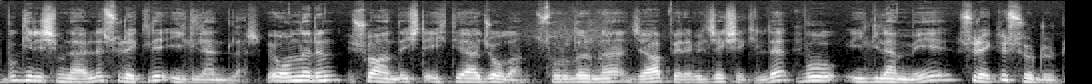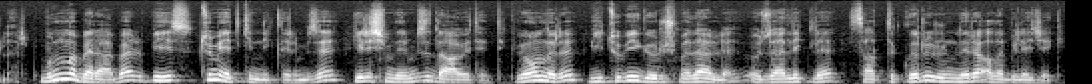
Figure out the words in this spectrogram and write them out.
bu girişimlerle sürekli ilgilendiler. Ve onların şu anda işte ihtiyacı olan sorularına cevap verebilecek şekilde bu ilgilenmeyi sürekli sürdürdüler. Bununla beraber biz tüm etkinliklerimize girişimlerimizi davet ettik ve onları B2B görüşmelerle özellikle sattıkları ürünleri alabilecek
